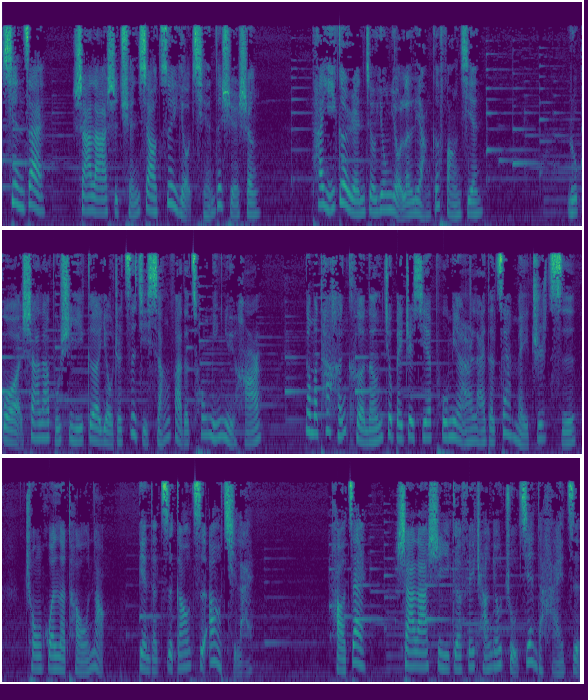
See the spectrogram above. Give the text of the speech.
现在，莎拉是全校最有钱的学生，她一个人就拥有了两个房间。如果莎拉不是一个有着自己想法的聪明女孩，那么她很可能就被这些扑面而来的赞美之词冲昏了头脑，变得自高自傲起来。好在，莎拉是一个非常有主见的孩子，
